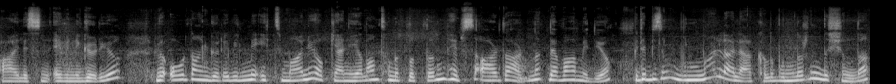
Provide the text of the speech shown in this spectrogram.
ailesinin evini görüyor ve oradan görebilme ihtimali yok. Yani yalan tanıklıkların hepsi ardı ardına devam ediyor. Bir de bizim bunlarla alakalı bunların dışında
